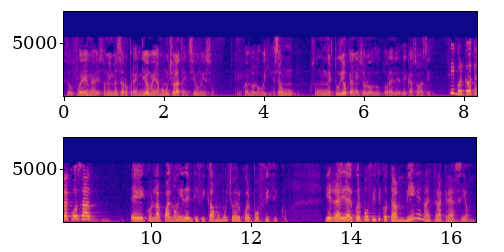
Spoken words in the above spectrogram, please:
Eso fue, eso a mí me sorprendió, me llamó mucho la atención eso cuando lo vi. Ese es un, son estudios que han hecho los doctores de, casos así. Sí, porque otra cosa eh, con la cual nos identificamos mucho es el cuerpo físico. Y en realidad el cuerpo físico también es nuestra creación.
